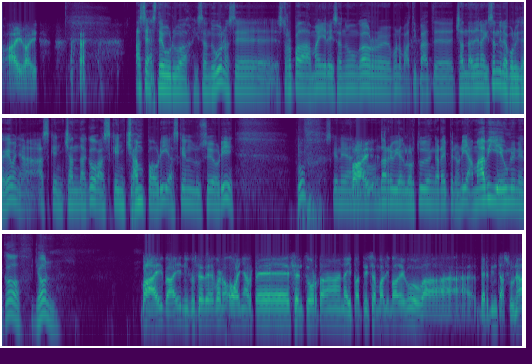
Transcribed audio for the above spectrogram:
Bai, bai. Haze, azte burua izan dugun, haze estropada amaiera izan dugun gaur, eh, bueno, batipat eh, txanda denak izan dira politak, eh? baina azken txandako, azken txampa hori, azken luze hori. Uf, azkenean Bai. ondarribiak lortu duen garaipen hori, amabi euneneko, Jon. Bai, bai, nik uste, de, bueno, oain arte zentzu hortan aipatu izan baldin badegu, ba, berdintasuna,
